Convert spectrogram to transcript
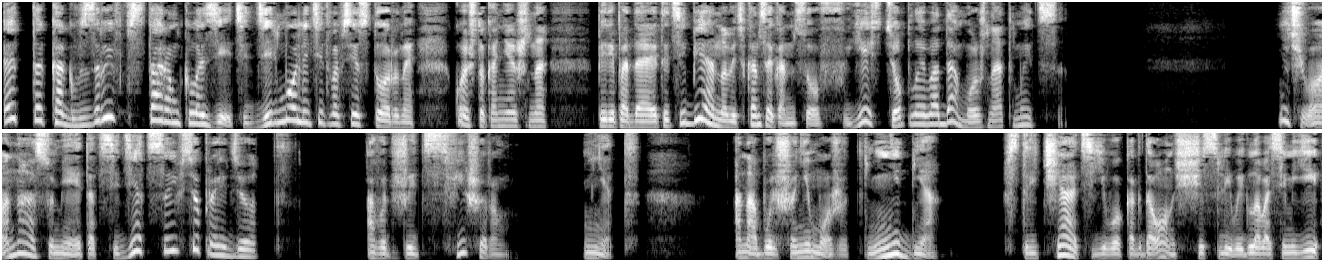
Это как взрыв в старом клозете. Дерьмо летит во все стороны. Кое-что, конечно, перепадает и тебе, но ведь в конце концов есть теплая вода, можно отмыться. Ничего, она сумеет отсидеться, и все пройдет. А вот жить с Фишером — нет. Она больше не может ни дня встречать его, когда он, счастливый глава семьи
